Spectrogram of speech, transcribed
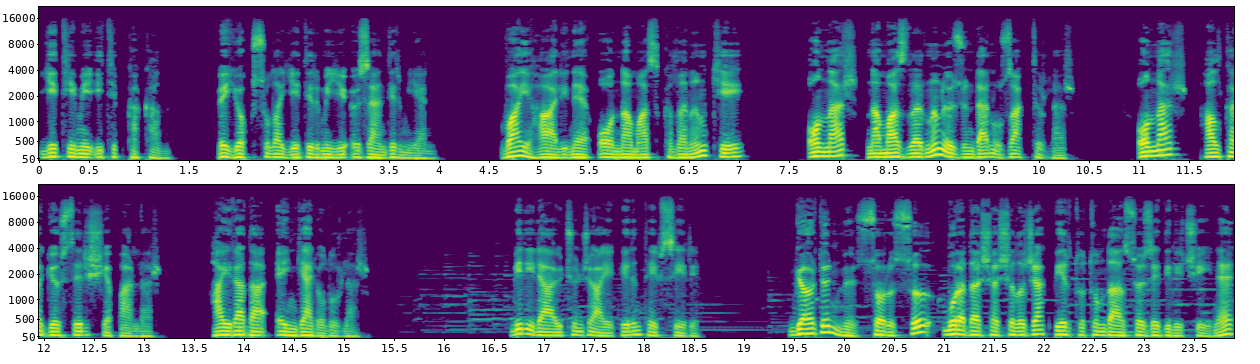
yetimi itip kakan ve yoksula yedirmeyi özendirmeyen. Vay haline o namaz kılanın ki, onlar namazlarının özünden uzaktırlar. Onlar halka gösteriş yaparlar. Hayra da engel olurlar. 1 ila 3. ayetlerin tefsiri Gördün mü sorusu burada şaşılacak bir tutumdan söz edileceğine,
